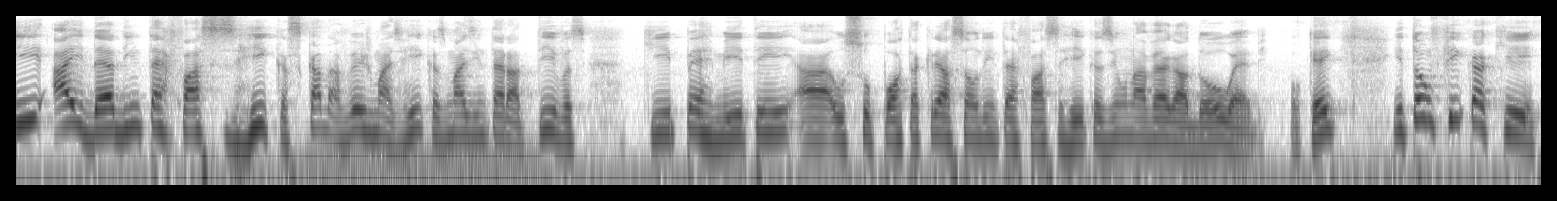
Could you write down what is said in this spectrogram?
e a ideia de interfaces ricas, cada vez mais ricas, mais interativas, que permitem a, o suporte à criação de interfaces ricas em um navegador web, ok? Então fica aqui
